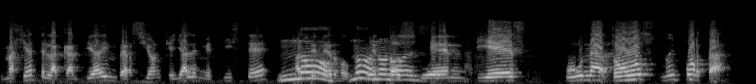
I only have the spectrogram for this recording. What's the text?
Imagínate la cantidad de inversión que ya le metiste no, a tener 200, no, no, 100, 10, una, dos, no importa.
